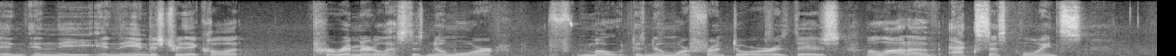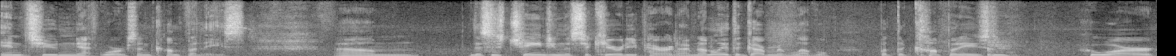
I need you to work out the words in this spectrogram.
in, in the in the industry, they call it perimeterless. There's no more moat. There's no more front door, There's a lot of access points into networks and companies. Um, this is changing the security paradigm, not only at the government level, but the companies who are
